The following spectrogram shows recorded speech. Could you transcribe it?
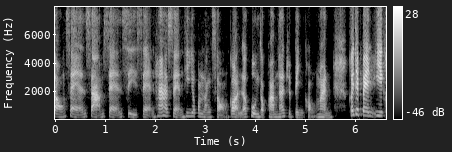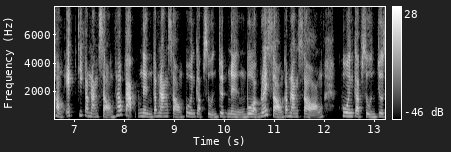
สองแสนสามแสนสี่แสนห้าแสนที่ยกกำลังสองก่อนแล้วคูณกับความน่าจะเป็นของมัน ก็จะเป็น e ของ x ที่กำลังสองเท่ากับหนึ่งกำลังสองคูณกับศูนย์จุดหนึ่งบวกด้วยสองกำลังสองคูณกับศูนย์จุด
